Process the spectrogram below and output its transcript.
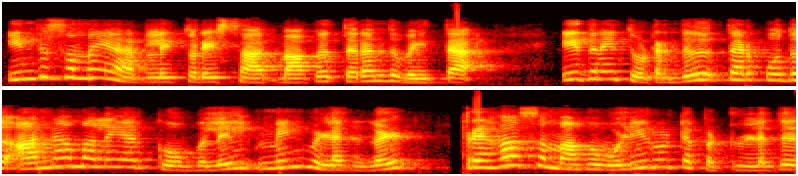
இந்து சமய அறநிலைத்துறை சார்பாக திறந்து வைத்தார். இதனைத் தொடர்ந்து தற்போது அண்ணாமலையார் கோவிலில் மின் விளக்குகள் பிரகாசமாக ஒளிரூட்டப்பட்டுள்ளது.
